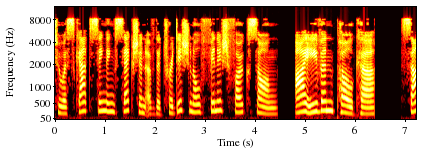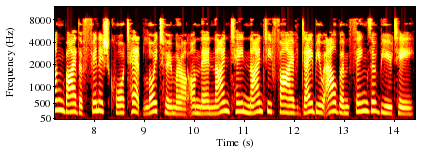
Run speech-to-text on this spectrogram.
to a scat singing section of the traditional Finnish folk song, Ievan Polkka, sung by the Finnish quartet Loituma on their 1995 debut album Things of Beauty.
